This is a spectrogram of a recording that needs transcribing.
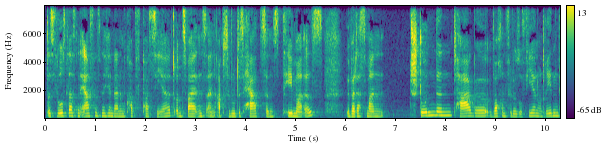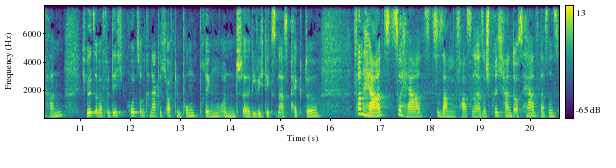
dass Loslassen erstens nicht in deinem Kopf passiert und zweitens ein absolutes Herzensthema ist, über das man Stunden, Tage, Wochen philosophieren und reden kann. Ich will es aber für dich kurz und knackig auf den Punkt bringen und äh, die wichtigsten Aspekte von Herz zu Herz zusammenfassen. Also sprich Hand aufs Herz, lass uns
